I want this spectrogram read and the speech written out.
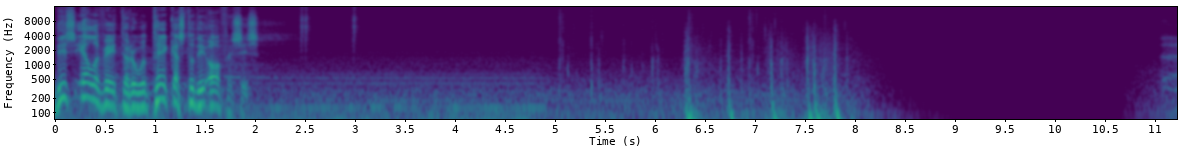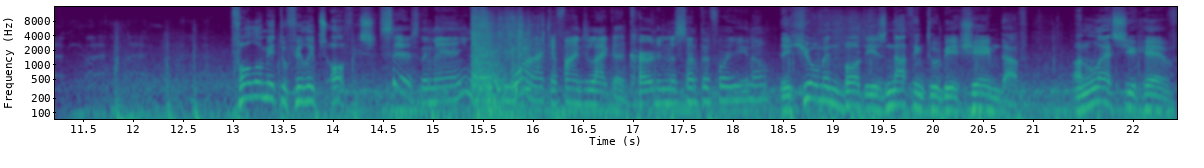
This elevator will take us to the offices. Follow me to Philip's office. Seriously, man, you know, if you want, I can find you like a curtain or something for you, you know? The human body is nothing to be ashamed of, unless you have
